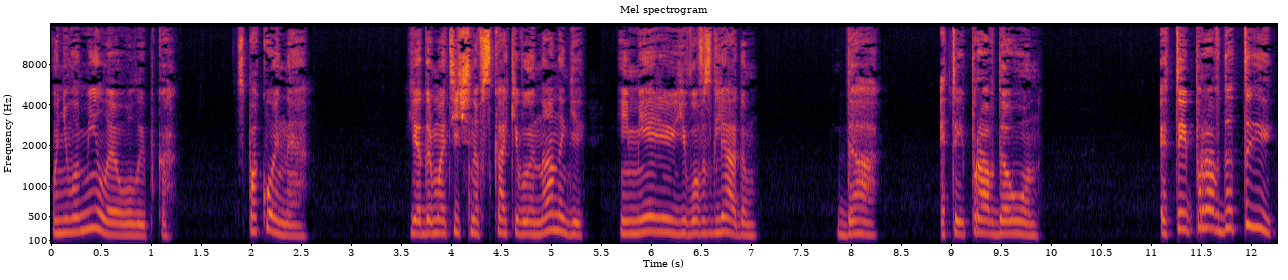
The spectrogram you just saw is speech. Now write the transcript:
У него милая улыбка. Спокойная. Я драматично вскакиваю на ноги и меряю его взглядом. «Да, это и правда он. Это и правда ты!»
